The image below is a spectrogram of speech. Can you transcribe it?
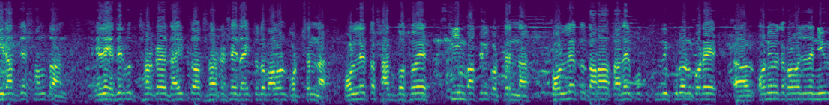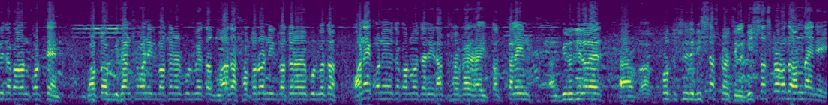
এই রাজ্যের সন্তান এদের এদের সরকারের দায়িত্ব, সরকার সেই দায়িত্ব তো পালন করছেন না। করলে তো সাত বছরে স্কিম বাতিল করতেন না। করলে তো তারা তাদের প্রতিশ্রুতি পূরণ করে অনিয়মিত কর্মচারীদের নিয়মিতকরণ করতেন। গত বিধানসভা নির্বাচনের পূর্বে তো দু হাজার সতেরো নির্বাচনের পূর্বে তো অনেক অনিয়মিত কর্মচারী রাজ্য সরকারের এই তৎকালীন বিরোধী দলের প্রতিশ্রুতি বিশ্বাস করেছিলেন বিশ্বাস করার মধ্যে অন্যায় নেই।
